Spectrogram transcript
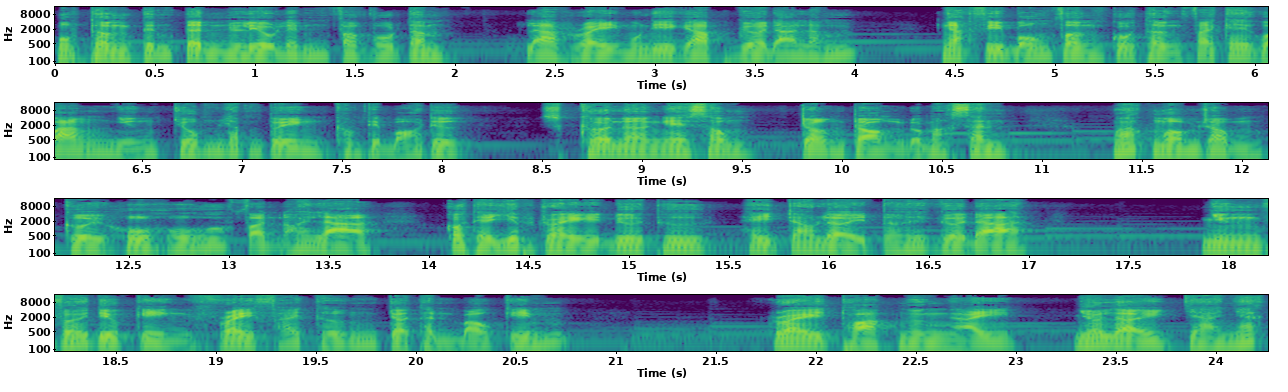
một thần tính tình liều lĩnh và vô tâm, là Ray muốn đi gặp Gerda lắm. Ngặt vì bổn phận của thần phải cai quản những chốn lâm tuyền không thể bỏ được. Scanner nghe xong, trợn tròn đôi mắt xanh, ngoác mồm rộng cười hô hố và nói là có thể giúp Ray đưa thư hay trao lời tới Gerda. Nhưng với điều kiện Ray phải thưởng cho thành bảo kiếm. Ray thoạt ngừng ngại, nhớ lời cha nhắc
